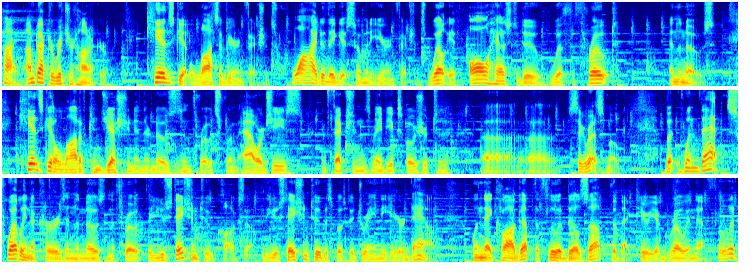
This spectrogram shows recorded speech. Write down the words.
Hi, I'm Dr. Richard Honaker. Kids get lots of ear infections. Why do they get so many ear infections? Well, it all has to do with the throat and the nose. Kids get a lot of congestion in their noses and throats from allergies, infections, maybe exposure to uh, uh, cigarette smoke. But when that swelling occurs in the nose and the throat, the eustachian tube clogs up. The eustachian tube is supposed to drain the ear down. When they clog up, the fluid builds up, the bacteria grow in that fluid,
